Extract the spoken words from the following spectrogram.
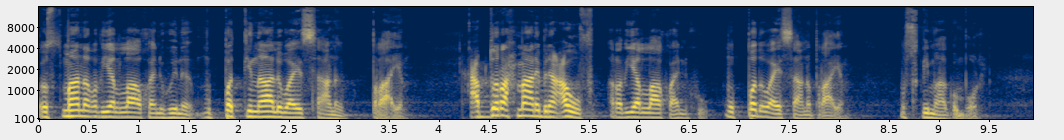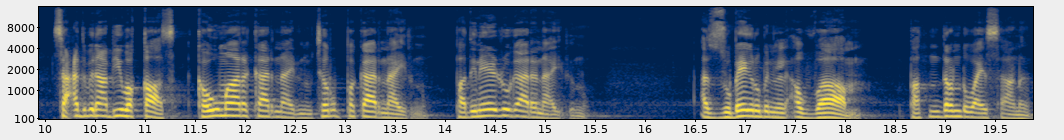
ഉസ്മാൻ റതി അള്ളാഹു അൻഹുവിന് മുപ്പത്തിനാല് വയസ്സാണ് പ്രായം. അബ്ദുറഹ്മാൻ ബിൻ ഔഫ് റതി അള്ളാഹു അൻഹു മുപ്പത് വയസ്സാണ് പ്രായം. മുസ്ലിമാകുമ്പോൾ. സഅദ് ബിൻ അബി വക്കാസ് കൗമാരക്കാരനായിരുന്നു ചെറുപ്പക്കാരനായിരുന്നു പതിനേഴുകാരനായിരുന്നു. അസുബൈറുബിൻ അവ്വാം പന്ത്രണ്ട് വയസ്സാണ്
